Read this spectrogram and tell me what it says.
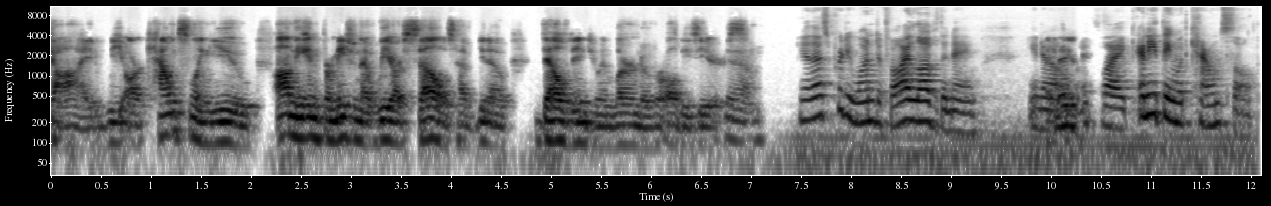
guide. We are counseling you on the information that we ourselves have, you know, delved into and learned over all these years. Yeah. Yeah, that's pretty wonderful. I love the name. You know, it's like anything with counsel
